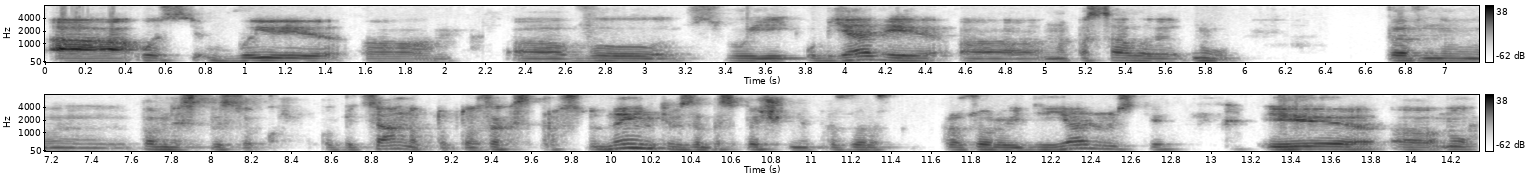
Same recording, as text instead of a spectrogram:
А ось ви е, е, в своїй об'яві написали ну, певну, певний список обіцянок, тобто захист прав студентів, забезпечення прозоро, прозорої діяльності. І е, ну,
